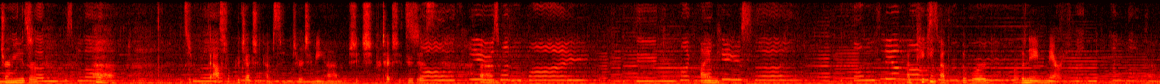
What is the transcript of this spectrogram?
journeys or uh, astral projection comes through to me. Um, she, she protects you through this. Um, I'm picking up the word or the name Mary. Um,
